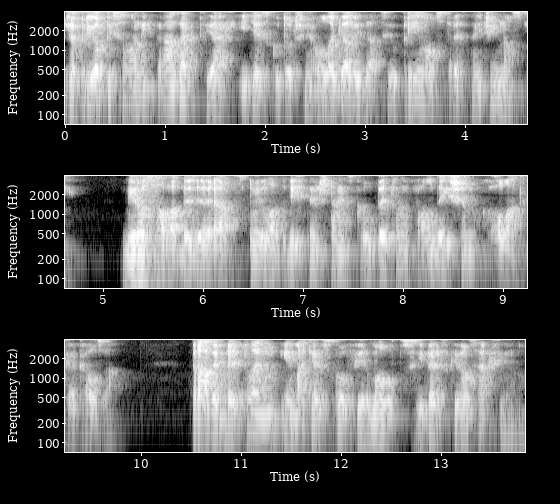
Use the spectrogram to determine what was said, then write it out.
že pri opisovaných transakciách ide skutočne o legalizáciu príjmov z trestnej činnosti. Miroslava Bedera spojila s Liechtensteinskou Betlen Foundation holandská kauza. Práve Betlen je materskou firmou cyperského Saxianu.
